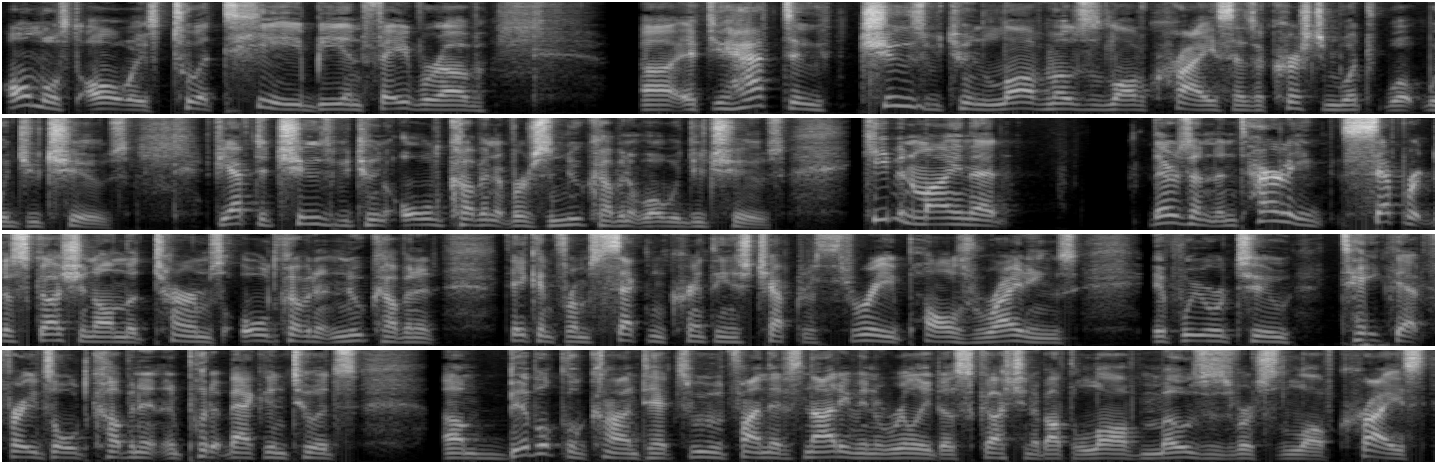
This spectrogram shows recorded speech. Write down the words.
almost always to a T, be in favor of uh, if you have to choose between law of Moses, law of Christ as a Christian, what what would you choose? If you have to choose between old covenant versus new covenant, what would you choose? Keep in mind that there's an entirely separate discussion on the terms old covenant and new covenant taken from 2 corinthians chapter 3 paul's writings if we were to take that phrase old covenant and put it back into its um, biblical context we would find that it's not even really a discussion about the law of moses versus the law of christ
